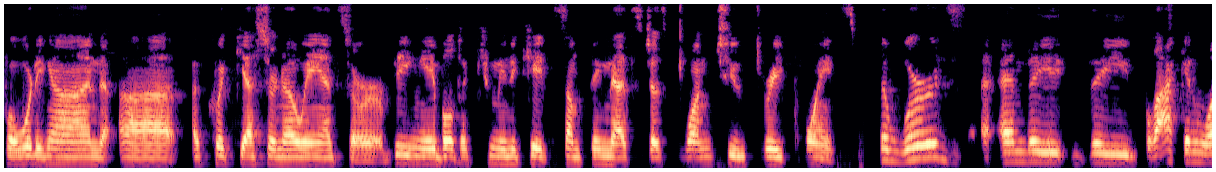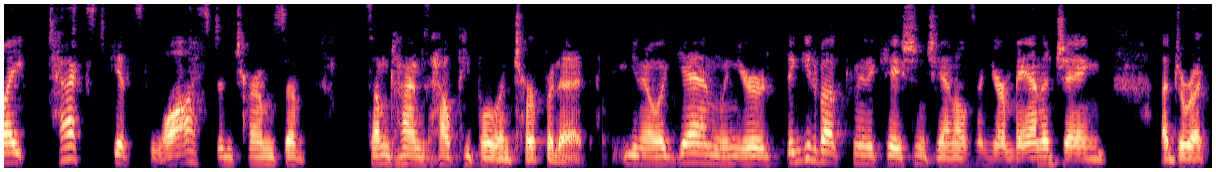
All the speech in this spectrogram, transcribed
forwarding on uh, a quick yes or no answer, or being able to communicate something that's just one, two, three points. The words and the the black and white text gets lost in terms of sometimes how people interpret it. You know, again, when you're thinking about communication channels and you're managing a direct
